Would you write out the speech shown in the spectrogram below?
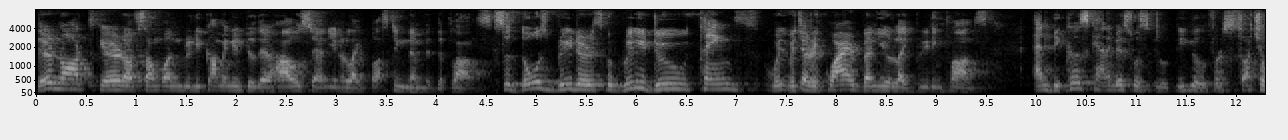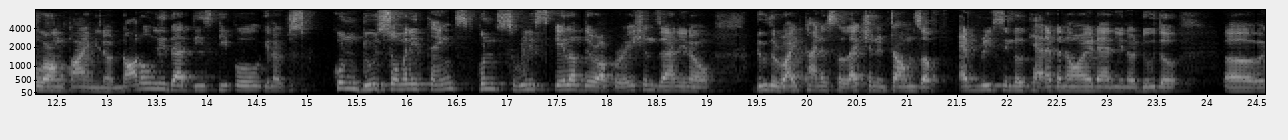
they're not scared of someone really coming into their house and you know like busting them with the plants so those breeders could really do things which are required when you're like breeding plants and because cannabis was illegal for such a long time you know not only that these people you know just couldn't do so many things, couldn't really scale up their operations and, you know, do the right kind of selection in terms of every single cannabinoid and, you know, do the uh,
